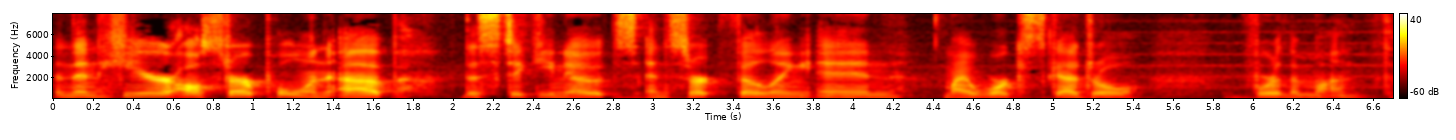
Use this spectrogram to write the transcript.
And then here I'll start pulling up the sticky notes and start filling in my work schedule for the month.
